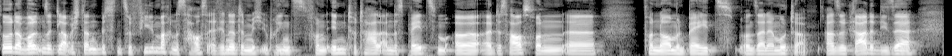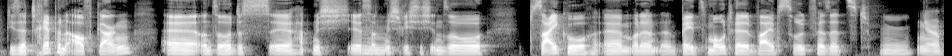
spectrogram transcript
So, da wollten sie, glaube ich, dann ein bisschen zu viel machen. Das Haus erinnerte mich übrigens von innen total an das Bates, äh, das Haus von, äh, von Norman Bates und seiner Mutter. Also gerade dieser, dieser Treppenaufgang äh, und so, das äh, hat mich, es mhm. hat mich richtig in so Psycho ähm, oder äh, Bates Motel Vibes zurückversetzt. Mhm. Ja.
